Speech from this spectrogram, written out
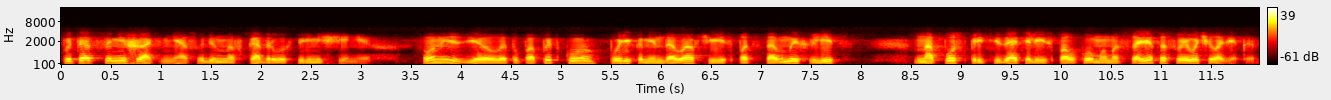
пытаться мешать мне, особенно в кадровых перемещениях. Он и сделал эту попытку, порекомендовав через подставных лиц на пост председателя исполкома Моссовета своего человека.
